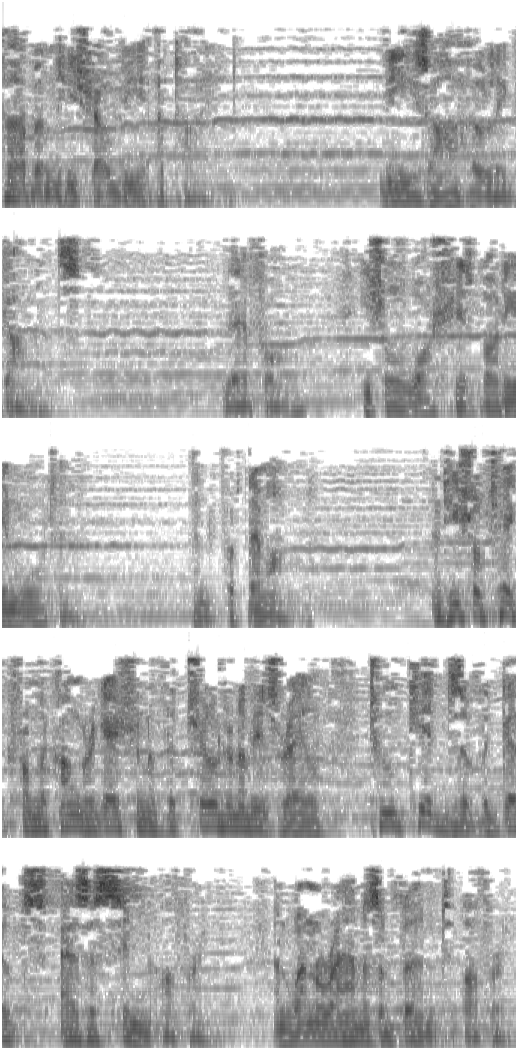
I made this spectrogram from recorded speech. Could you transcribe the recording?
turban he shall be attired. These are holy garments. Therefore he shall wash his body in water, and put them on. And he shall take from the congregation of the children of Israel two kids of the goats as a sin offering, and one ram as a burnt offering.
